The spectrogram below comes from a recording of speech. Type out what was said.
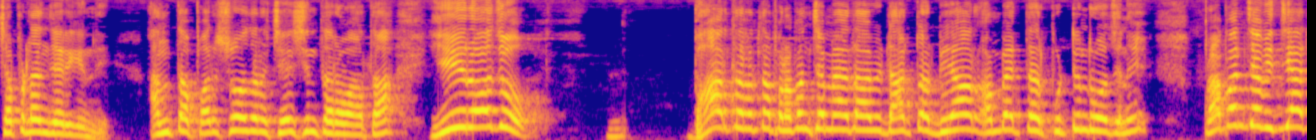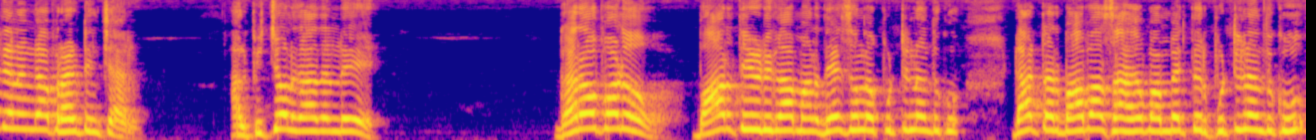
చెప్పడం జరిగింది. అంత పరిశోధన చేసిన తర్వాత ఈరోజు భారతరత్న ప్రపంచ మేధావి డాక్టర్ బిఆర్ అంబేద్కర్ పుట్టినరోజుని ప్రపంచ విద్యా దినంగా ప్రకటించారు. వాళ్ళు పిచ్చోళ్ళు కాదండి. గర్వపడు భారతీయుడిగా మన దేశంలో పుట్టినందుకు డాక్టర్ బాబాసాహెబ్ అంబేద్కర్ పుట్టినందుకు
